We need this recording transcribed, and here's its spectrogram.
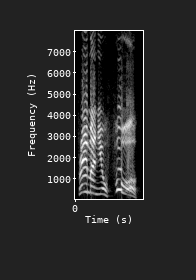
Freeman, you fool!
